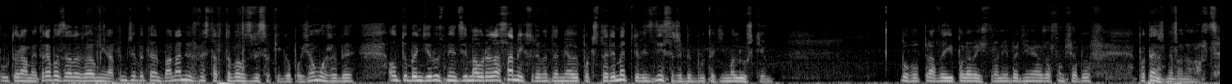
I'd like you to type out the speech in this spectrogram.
1,5 metra, bo zależało mi na tym, żeby ten banan już wystartował z wysokiego poziomu, żeby on tu będzie rósł między maurelasami, które będą miały po 4 metry, więc nie chcę, żeby był takim maluszkiem. Bo po prawej i po lewej stronie będzie miał za sąsiadów potężne bananowce.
